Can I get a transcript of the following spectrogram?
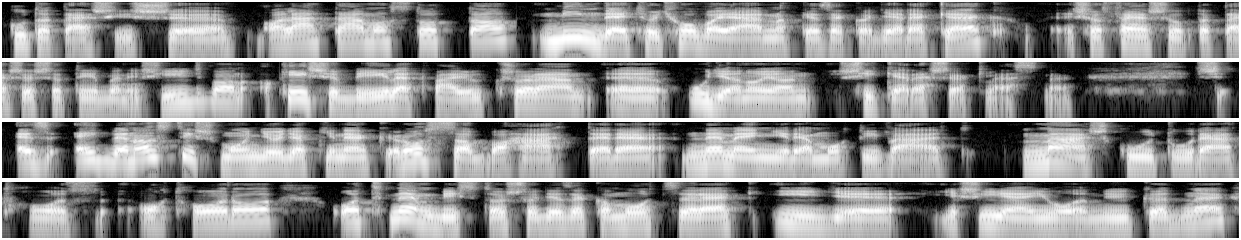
kutatás is alátámasztotta, mindegy, hogy hova járnak ezek a gyerekek, és a felsőoktatás esetében is így van, a későbbi életpályuk során ugyanolyan sikeresek lesznek. És ez egyben azt is mondja, hogy akinek rosszabb a háttere, nem ennyire motivált, más kultúrát hoz otthonról, ott nem biztos, hogy ezek a módszerek így és ilyen jól működnek,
